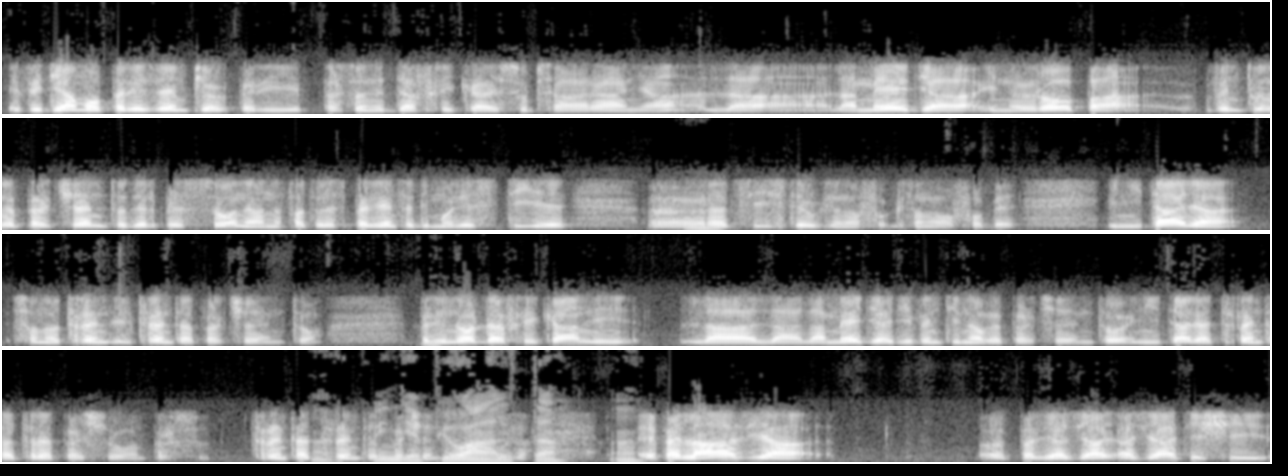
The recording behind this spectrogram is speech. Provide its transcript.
e vediamo per esempio per le persone d'Africa subsahariana la, la media in Europa 21% delle persone hanno fatto l'esperienza di molestie uh, razziste o xenofobe. In Italia sono il 30%. Per i nordafricani la, la, la, media è di 29%, in Italia 33%. 30, 30% ah, quindi è più alta. Ah. E per l'Asia, eh, per gli asiatici,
